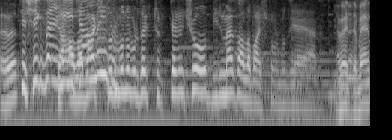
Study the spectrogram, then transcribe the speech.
Evet. Teşekkür ben Ya alabaş heyecanlıydım. turbunu buradaki Türklerin çoğu bilmez alabaş turbu diye yani. Evet ben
